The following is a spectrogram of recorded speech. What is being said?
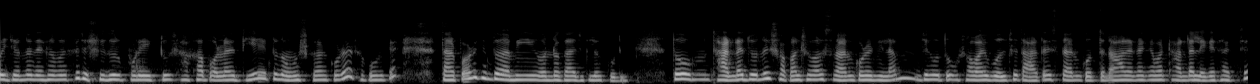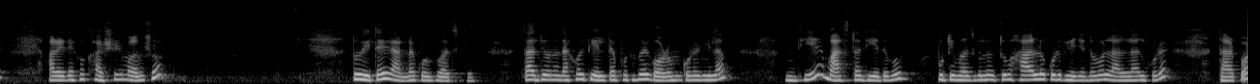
ওই জন্য দেখলাম এখানে সিঁদুর পরে একটু শাখা পলা দিয়ে একটু নমস্কার করে ঠাকুরকে। তারপরে কিন্তু আমি অন্য কাজগুলো করি। তো ঠান্ডার জন্যই সকাল সকাল স্নান করে নিলাম। যেহেতু সবাই বলছে তাড়াতাড়ি স্নান করতে, না হলে নাকি আমার ঠান্ডা লেগে থাকছে। আর এই দেখো খাসির মাংস। তো এটাই রান্না করব আজকে। তার জন্য দেখো তেলটা প্রথমে গরম করে নিলাম। দিয়ে মাছটা দিয়ে দেবো। পুঁটি মাছগুলো একটু ভালো করে ভেজে নেব, লাল লাল করে। তারপর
